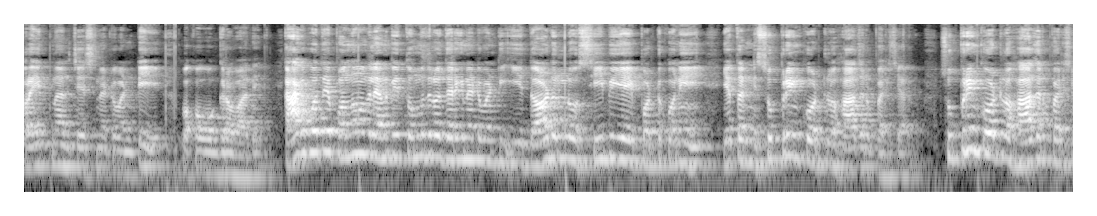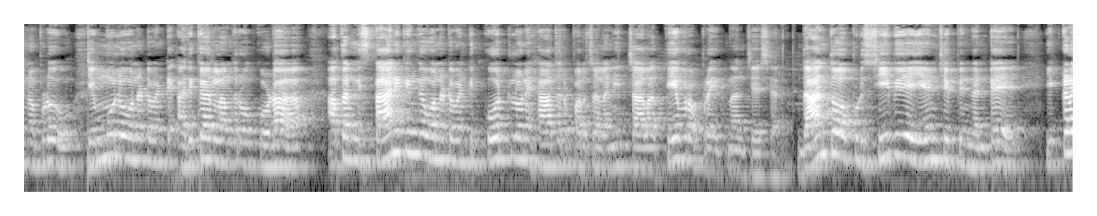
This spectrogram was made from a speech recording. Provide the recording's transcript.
ప్రయత్నాలు చేసినటువంటి ఒక ఉగ్రవాది. కాకపోతే పంతొమ్మిది వందల ఎనభై తొమ్మిదిలో జరిగినటువంటి ఈ దాడుల్లో సిబిఐ పట్టుకొని ఇతన్ని సుప్రీంకోర్టులో హాజరుపరిచారు. సుప్రీంకోర్టులో హాజరుపరిచినప్పుడు జమ్మూలో ఉన్నటువంటి అధికారులందరూ కూడా అతన్ని స్థానికంగా ఉన్నటువంటి కోర్టులోనే హాజరుపరచాలని చాలా తీవ్ర ప్రయత్నాలు చేశారు. దాంతో అప్పుడు సిబిఐ ఏం చెప్పిందంటే ఇక్కడ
